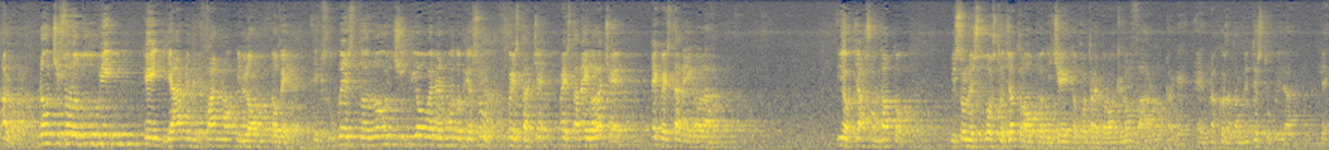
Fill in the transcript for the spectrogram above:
Allora, non ci sono dubbi che gli arbitri fanno il loro dovere e su questo non ci piove nel modo più assoluto. Questa, questa regola c'è e questa regola... Io già sono andato, mi sono esposto già troppo dicendo potrebbero anche non farlo perché è una cosa talmente stupida che eh,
